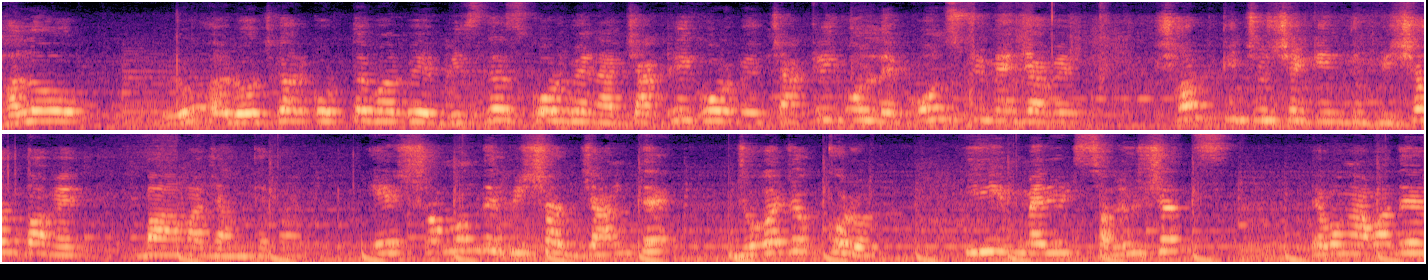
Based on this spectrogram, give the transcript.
ভালো রোজগার করতে পারবে বিজনেস করবে না, চাকরি করবে, চাকরি করলে কোন স্ট্রিমে যাবে সব কিছু সে কিন্তু বিশদভাবে বাবা জানতে পারে এর সম্বন্ধে বিশদ জানতে যোগাযোগ করুন ই মেরিট সলিউশনস এবং আমাদের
